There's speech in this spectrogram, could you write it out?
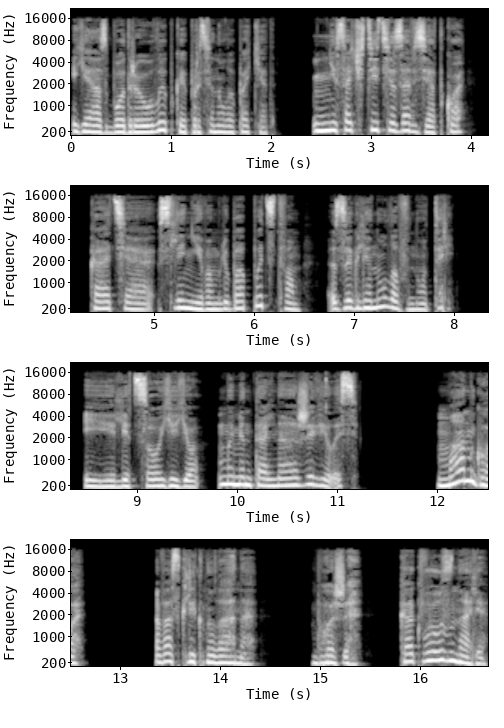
Я с бодрой улыбкой протянула пакет. «Не сочтите за взятку». Катя с ленивым любопытством заглянула внутрь, и лицо ее моментально оживилось. «Манго!» — воскликнула она. «Боже, как вы узнали!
